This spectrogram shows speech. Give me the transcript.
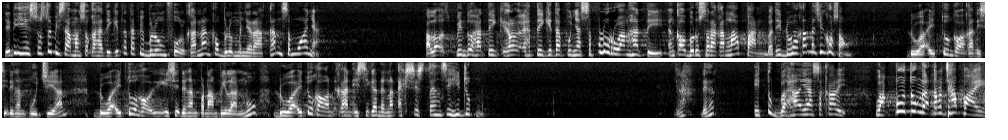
Jadi Yesus tuh bisa masuk ke hati kita tapi belum full karena engkau belum menyerahkan semuanya. Kalau pintu hati kalau hati kita punya 10 ruang hati, engkau baru serahkan 8, berarti dua kan masih kosong. Dua itu engkau akan isi dengan pujian, dua itu engkau isi dengan penampilanmu, dua itu engkau akan isikan dengan eksistensi hidupmu. Ya, dengar? Itu bahaya sekali. Waktu itu nggak tercapai,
